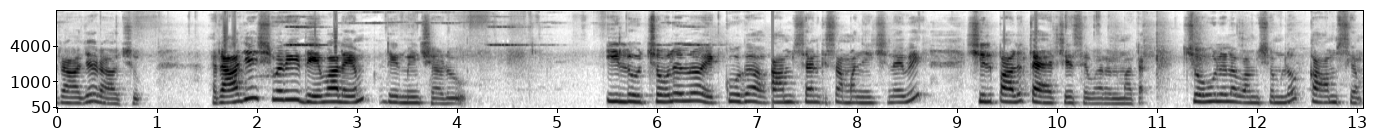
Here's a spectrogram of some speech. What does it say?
రాజరాజు. రాజేశ్వరి దేవాలయం నిర్మించాడు. వీళ్ళు చోళులలో ఎక్కువగా కాంస్యానికి సంబంధించినవి శిల్పాలు తయారు చేసేవారు అనమాట చోళుల వంశంలో కాంస్యం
